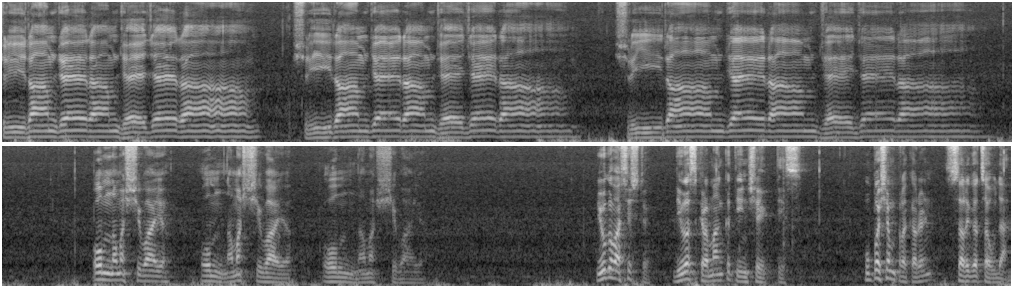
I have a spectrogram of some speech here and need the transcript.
श्रीराम जय राम जय जय राम। श्रीराम जय राम जय जय राम। श्रीराम जय राम जय जय राम। ओम नमः शिवाय ओम नमः शिवाय ओम नमः शिवाय। योग वासिष्ठ दिवस क्रमांक तीनशे एकतीस। उपशम प्रकरण सर्ग चौदा.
